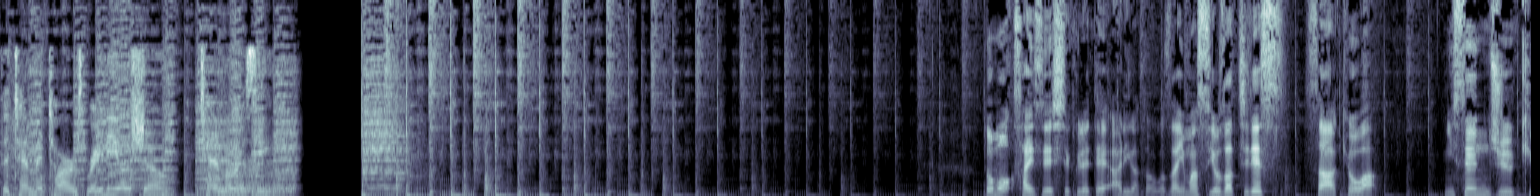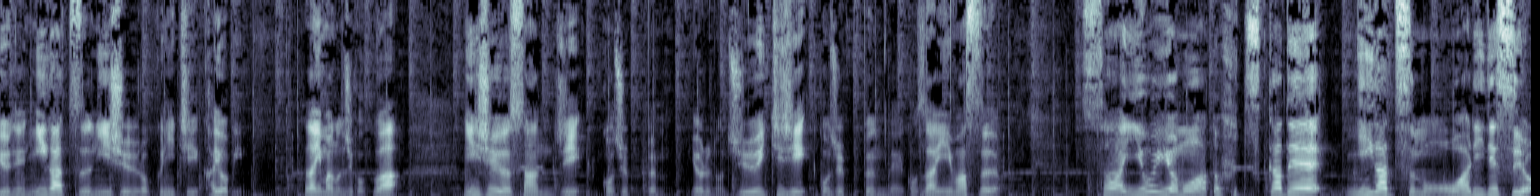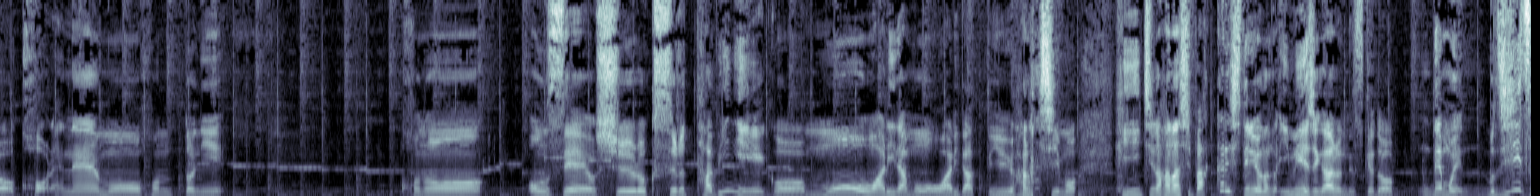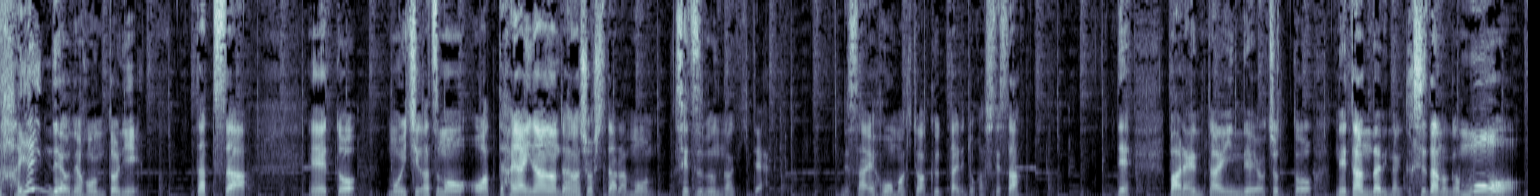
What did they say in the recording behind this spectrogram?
The Temitars Radio Show, Tamarazi. どうも、再生してくれてありがとうございます。よざっちです。さあ、今日は、2019年2月26日火曜日。ただいまの時刻は、23時50分、夜の11時50分でございます。さあ、いよいよもうあと2日で2月も終わりですよ。これね、もう本当に、この音声を収録するたびに、こう、もう終わりだ、もう終わりだっていう話、もう日にちの話ばっかりしてるようなイメージがあるんですけど、でも、もう事実早いんだよね、本当に。だってさ、えっ、と、もう1月も終わって早いなーなんて話をしてたら、もう節分が来て、でさ、恵方巻きとか食ったりとかしてさ、で、バレンタインデーをちょっと妬んだりなんかしてたのが、も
